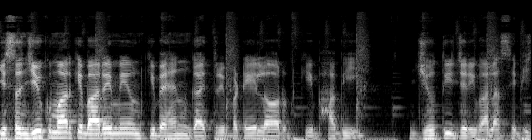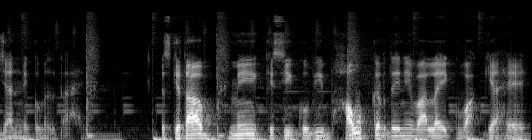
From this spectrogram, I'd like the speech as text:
ये संजीव कुमार के बारे में उनकी बहन गायत्री पटेल और उनकी भाभी ज्योति जरीवाला से भी जानने को मिलता है। इस किताब में किसी को भी भावुक कर देने वाला एक वाक्य है।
